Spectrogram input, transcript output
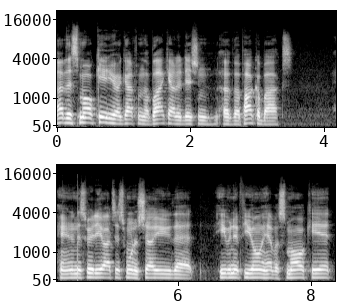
I have this small kit here I got from the blackout edition of the Pocket Box and in this video I just want to show you that even if you only have a small kit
